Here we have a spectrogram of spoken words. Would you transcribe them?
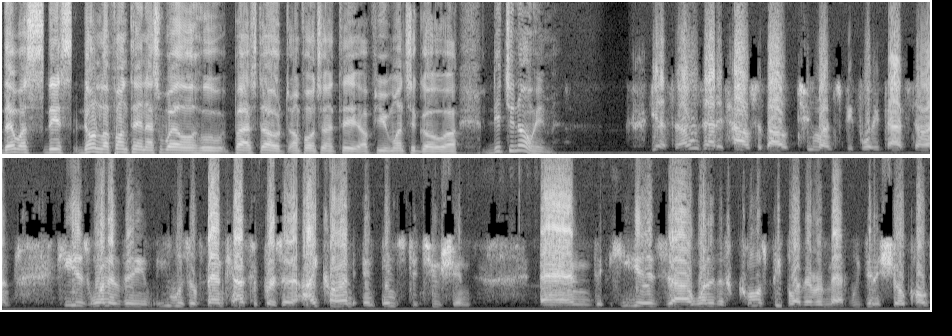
There was this Don LaFontaine as well, who passed out unfortunately a few months ago. Uh, did you know him? Yes, I was at his house about two months before he passed on. He is one of the. He was a fantastic person, an icon, an institution, and he is uh, one of the coolest people I've ever met. We did a show called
